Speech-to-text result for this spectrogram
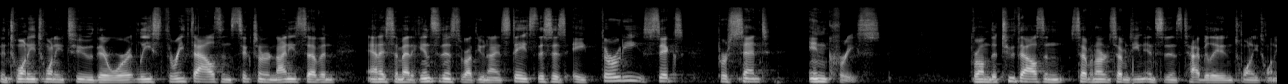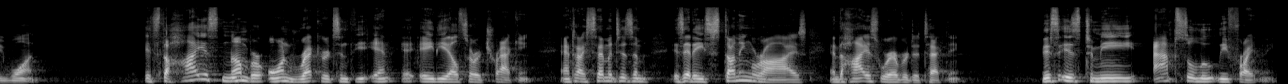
in 2022, there were at least 3,697 anti Semitic incidents throughout the United States. This is a 36% increase from the 2,717 incidents tabulated in 2021. It's the highest number on record since the ADL started tracking. Anti Semitism is at a stunning rise and the highest we're ever detecting. This is, to me, absolutely frightening.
